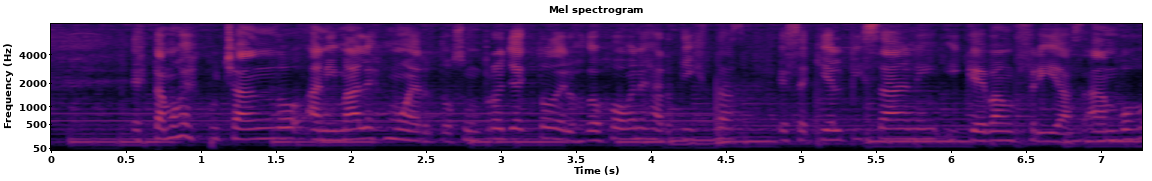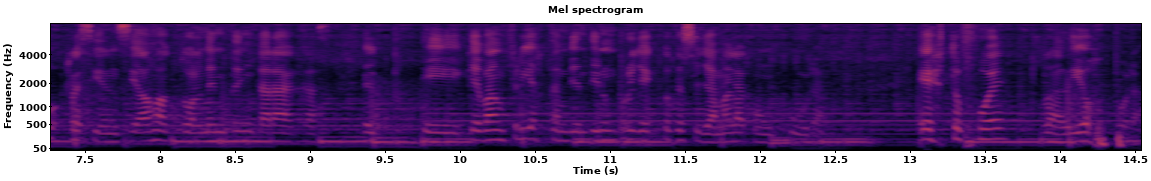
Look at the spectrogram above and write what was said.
Estamos escuchando Animales Muertos, un proyecto de los dos jóvenes artistas Ezequiel Pisani y Kevan Frías, ambos residenciados actualmente en Caracas. El, eh, Kevan Frías también tiene un proyecto que se llama La Conjura. Esto fue Radióspora.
